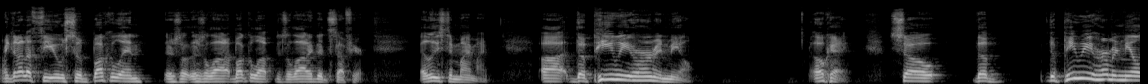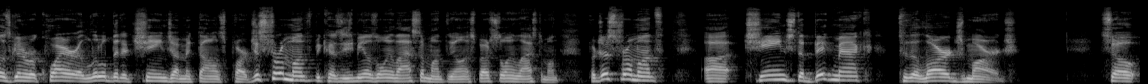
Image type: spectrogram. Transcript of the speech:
I got a few, so buckle in. There's a, there's a lot. Buckle up. There's a lot of good stuff here, at least in my mind. Uh, the Pee Wee Herman meal. Okay, so the the Pee Wee Herman meal is going to require a little bit of change on McDonald's part, just for a month because these meals only last a month. The only specials only last a month. For just for a month, uh, change the Big Mac to the large Marge. So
